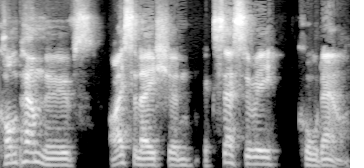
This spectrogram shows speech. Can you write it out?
compound moves, isolation, accessory, cool down.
